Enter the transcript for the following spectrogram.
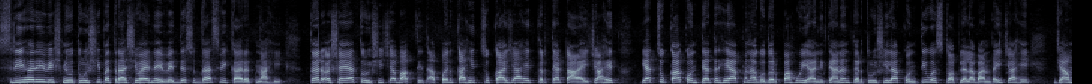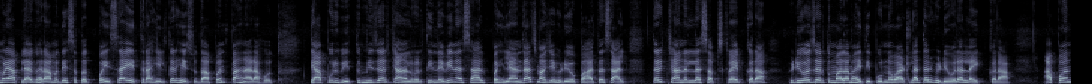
श्रीहरी विष्णू तुळशीपत्राशिवाय नैवेद्यसुद्धा स्वीकारत नाही. तर अशा या तुळशीच्या बाबतीत आपण काही चुका ज्या आहेत तर त्या टाळायच्या आहेत. या चुका कोणत्या तर हे आपण अगोदर पाहूया आणि त्यानंतर तुळशीला कोणती वस्तू आपल्याला बांधायची आहे ज्यामुळे आपल्या घरामध्ये सतत पैसा येत राहील तर हे सुद्धा आपण पाहणार आहोत. त्यापूर्वी तुम्ही जर चॅनलवरती नवीन असाल पहिल्यांदाच माझे व्हिडिओ पाहत असाल तर चॅनलला सबस्क्राईब करा. व्हिडिओ जर तुम्हाला माहितीपूर्ण वाटला तर व्हिडिओला लाईक करा. आपण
